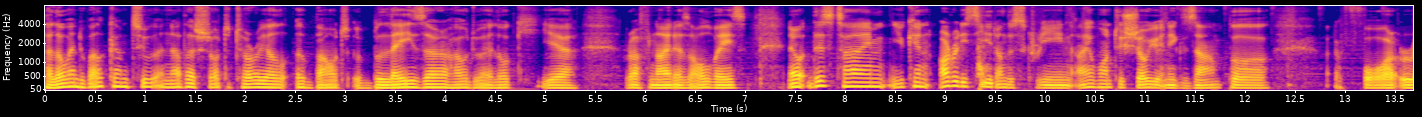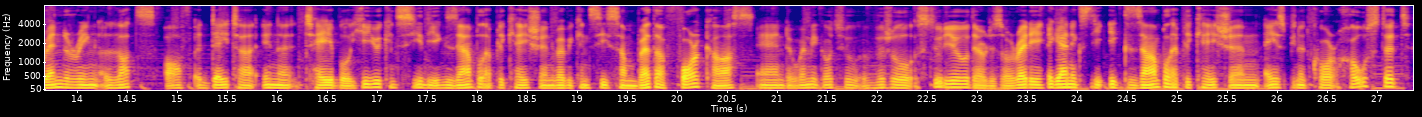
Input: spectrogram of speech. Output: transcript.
Hello and welcome to another short tutorial about Blazor. How do I look? Yeah, rough night as always. Now this time you can already see it on the screen. I want to show you an example for rendering lots of data in a table. Here you can see the example application where we can see some weather forecasts. And when we go to Visual Studio, there it is already. Again, it's the example application ASP.NET Core hosted.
